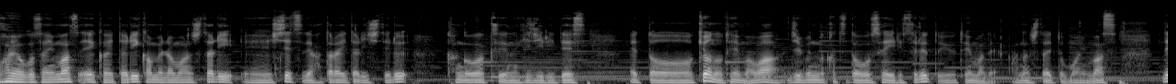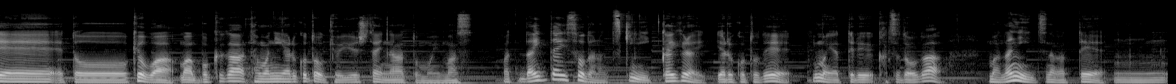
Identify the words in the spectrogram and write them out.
おはようございます。絵描いたりカメラマンしたり、えー、施設で働いたりしてる看護学生のひじりです。えっと今日のテーマは自分の活動を整理するというテーマで話したいと思います。でえっと今日はまあ僕がたまにやることを共有したいなと思います。まあ、大体そうだな。月に1回ぐらいやることで今やってる活動が、まあ、何につながってうん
